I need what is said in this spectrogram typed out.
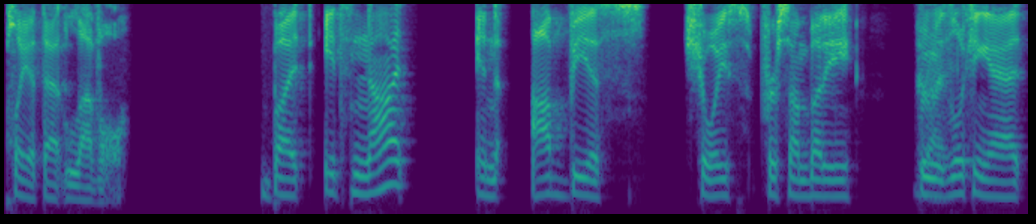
play at that level. But it's not an obvious choice for somebody who is Right. looking at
